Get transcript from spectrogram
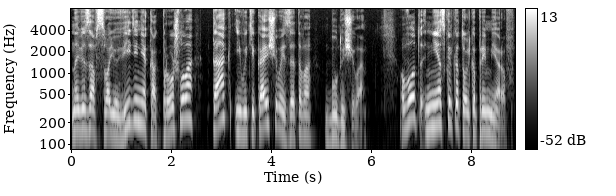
навязав свое видение как прошлого, так и вытекающего из этого будущего. Вот несколько только примеров.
